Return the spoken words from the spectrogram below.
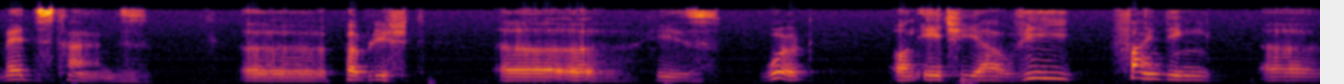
Medstrands uh, published uh, his work on HERV, finding uh,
